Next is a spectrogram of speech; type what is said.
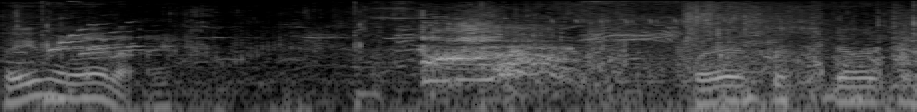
Where even am I? Where is the skeleton?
